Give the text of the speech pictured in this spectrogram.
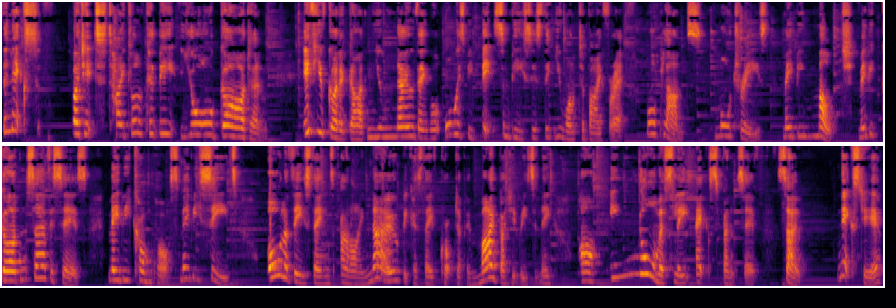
The next budget title could be Your Garden. If you've got a garden, you'll know there will always be bits and pieces that you want to buy for it. More plants, more trees, maybe mulch, maybe garden services, maybe compost, maybe seeds. All of these things, and I know because they've cropped up in my budget recently, are enormously expensive. So next year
